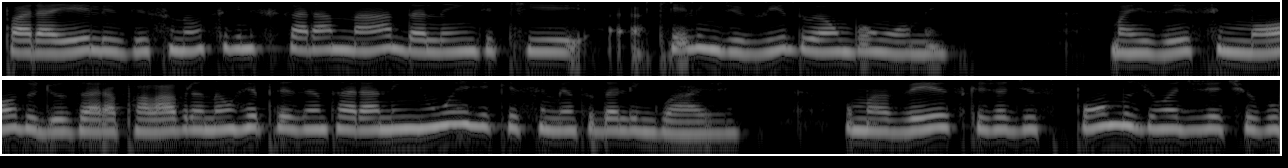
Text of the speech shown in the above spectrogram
para eles isso não significará nada além de que aquele indivíduo é um bom homem. Mas esse modo de usar a palavra não representará nenhum enriquecimento da linguagem, uma vez que já dispomos de um adjetivo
